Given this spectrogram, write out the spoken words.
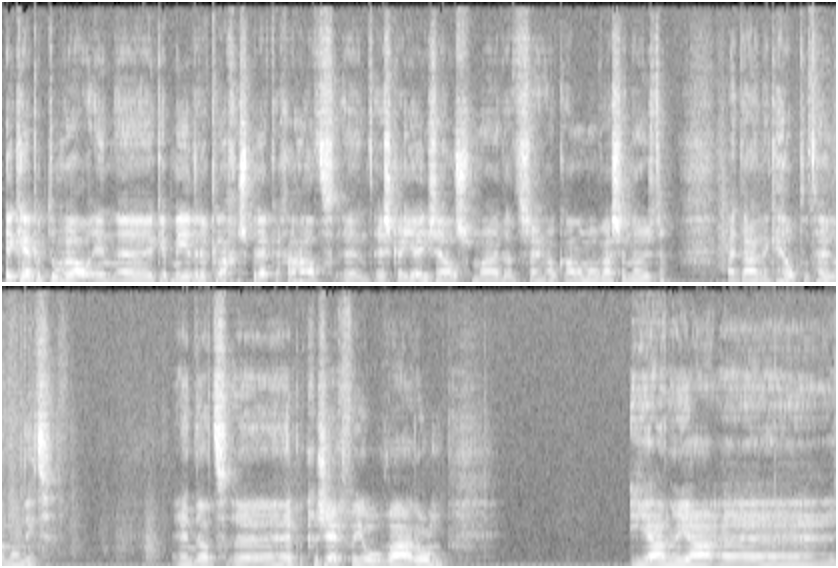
Ik heb het toen wel in, eh, ik heb meerdere klachtgesprekken gehad, en het SKJ zelfs, maar dat zijn ook allemaal wassenneuzen. Uiteindelijk helpt het helemaal niet. En dat eh, heb ik gezegd van joh, waarom? Ja, nou ja, eh,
